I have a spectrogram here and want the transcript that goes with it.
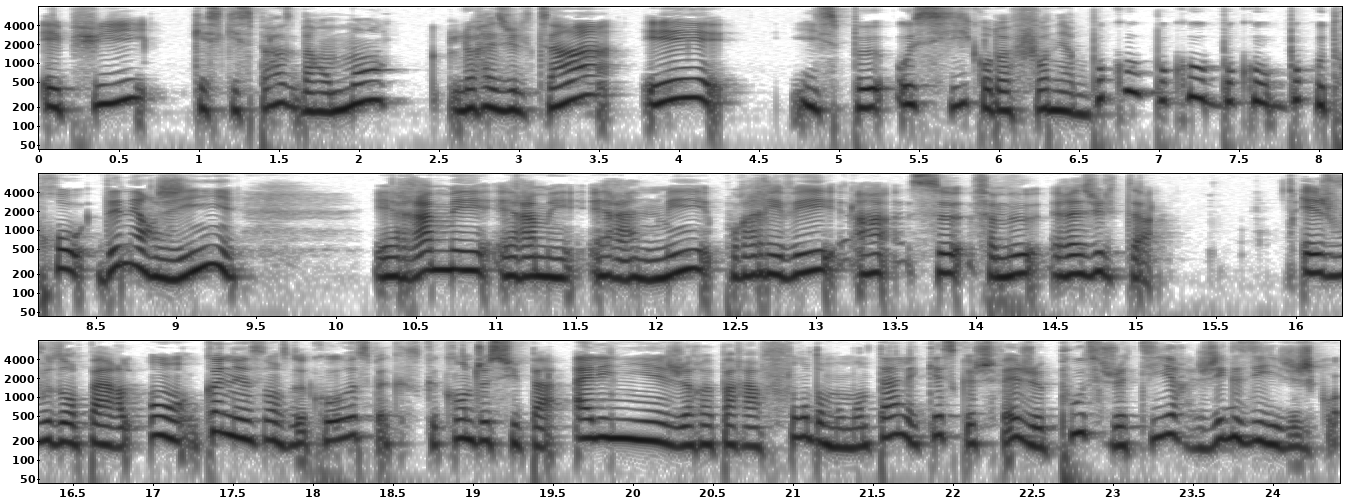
Et puis, qu'est-ce qui se passe? Ben, on manque le résultat et il se peut aussi qu'on doit fournir beaucoup, beaucoup, beaucoup, beaucoup trop d'énergie et ramer, et ramer, et ramer pour arriver à ce fameux résultat. Et je vous en parle en connaissance de cause parce que quand je suis pas alignée, je repars à fond dans mon mental et qu'est-ce que je fais? Je pousse, je tire, j'exige quoi.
